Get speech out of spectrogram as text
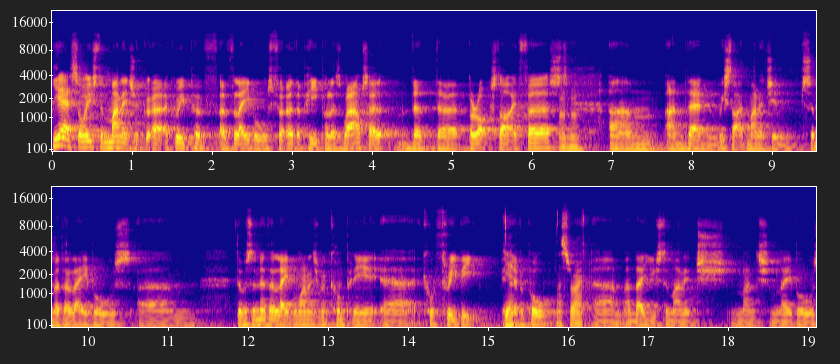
yeah so i used to manage a, a group of, of labels for other people as well so the the baroque started 1st um, and then we started managing some other labels um, there was another label management company uh, called 3 beat in Yeah. liverpool that's right. um, and they used to manage manage some labels.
